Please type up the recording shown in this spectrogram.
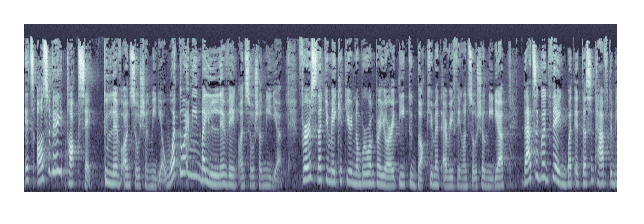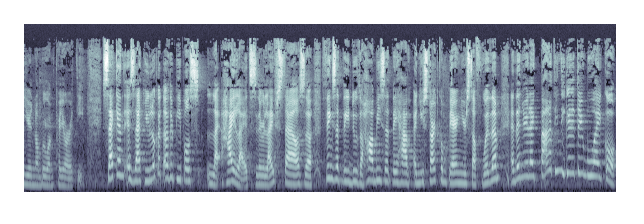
It's also very toxic to live on social media. What do I mean by living on social media? First, that you make it your number one priority to document everything on social media. That's a good thing, but it doesn't have to be your number one priority. Second is that you look at other people's li- highlights, their lifestyles, the things that they do, the hobbies that they have, and you start comparing yourself with them. And then you're like, bakit hindi ganito yung buhay ko?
